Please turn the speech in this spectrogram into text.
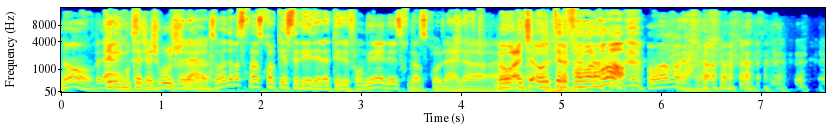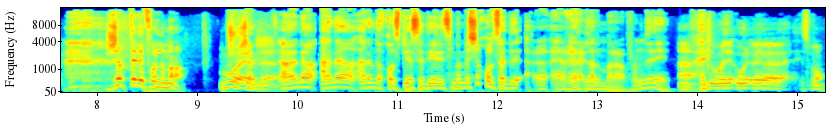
non كاين اللي ما بالعكس كتعجبوش. بالعكس. دابا تقدر تقول البياسه ديالي على التليفون ديالي تقدر تقول على التليفون والمراه نعرف. جاب التليفون المراه أنا أنا أنا ملي قلت البياسه ديالي تما ماشي قلت هاد- غير على المرأة فهمتي آه، حيت و- آه، bon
